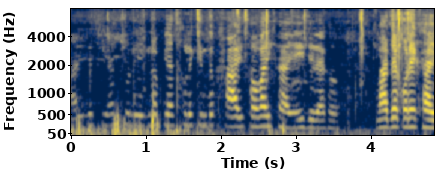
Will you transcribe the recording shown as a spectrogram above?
আর এই যে এগুলো কিন্তু খাই সবাই খায়। এই যে দেখো ভাজা করে খায়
